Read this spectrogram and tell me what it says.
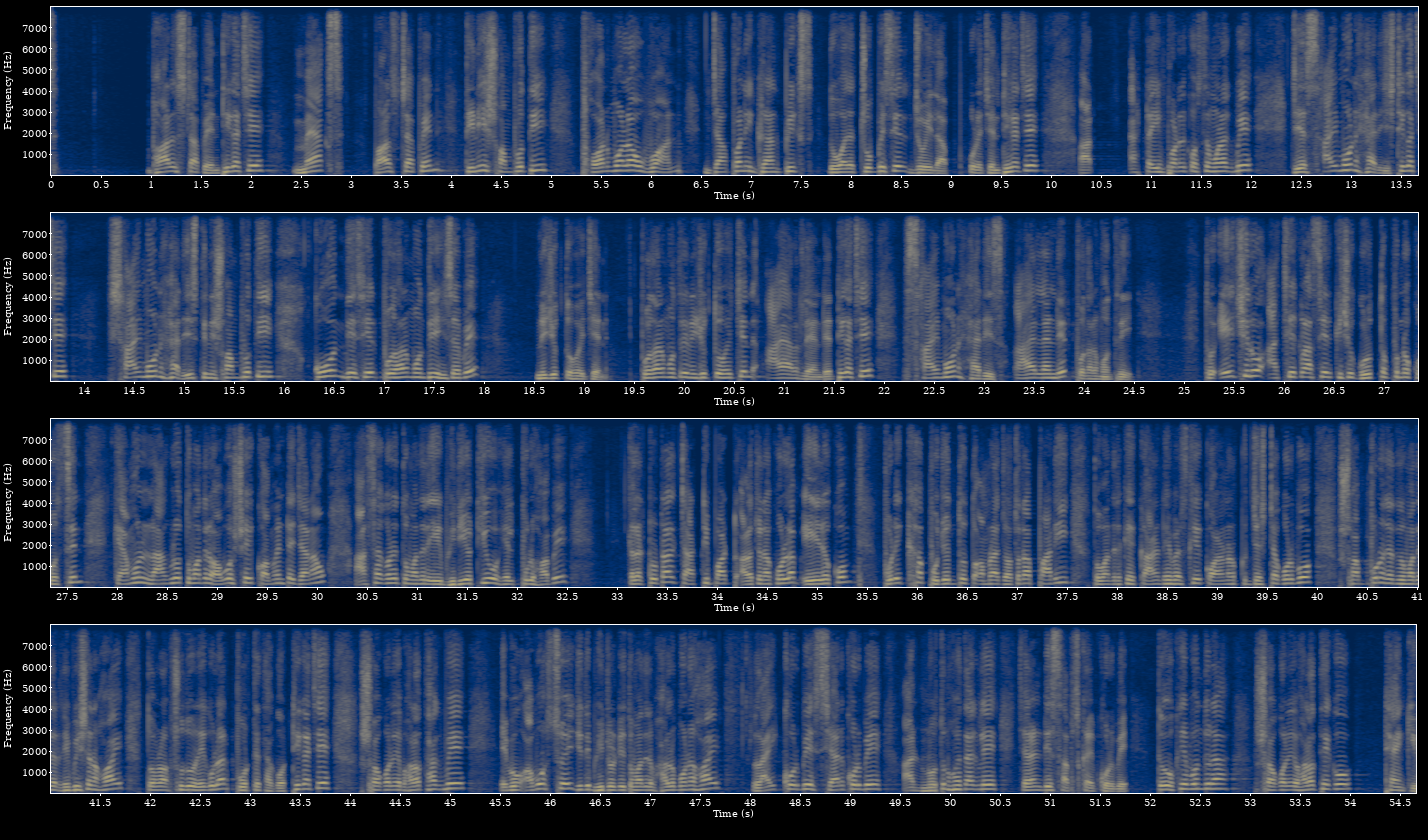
ভারস্টাপেন ঠিক আছে? ম্যাক্স ভারস্টাপেন তিনি সম্প্রতি ফর্মুলা ওয়ান জাপানি গ্র্যান্ড পিক্স দু হাজার চব্বিশের জয়লাভ করেছেন, ঠিক আছে? আর একটা ইম্পর্টেন্ট কোশ্চেন মনে রাখবে, যে সাইমন হ্যারিস ঠিক আছে? সাইমন হ্যারিস তিনি সম্প্রতি কোন দেশের প্রধানমন্ত্রী হিসেবে নিযুক্ত হয়েছেন? প্রধানমন্ত্রী নিযুক্ত হয়েছেন আয়ারল্যান্ডের ঠিক আছে? সাইমন হ্যারিস, আয়ারল্যান্ডের প্রধানমন্ত্রী। তো এই ছিল আজকের ক্লাসের কিছু গুরুত্বপূর্ণ কোশ্চেন কেমন লাগল তোমাদের অবশ্যই কমেন্টে জানাও। আশা করে তোমাদের এই ভিডিওটিও হেল্পফুল হবে। তাহলে টোটাল চারটি পার্ট আলোচনা করলাম। এইরকম পরীক্ষা পর্যন্ত তো আমরা যতটা পারি তোমাদেরকে কারেন্ট অ্যাফেয়ার্সকে করানোর চেষ্টা করব। সম্পূর্ণ যাতে তোমাদের রিভিশন হয়, তোমরা শুধু রেগুলার পড়তে থাকো, ঠিক আছে? সকলে ভালো থাকবে এবং অবশ্যই যদি ভিডিওটি তোমাদের ভালো মনে হয় লাইক করবে শেয়ার করবে, আর নতুন হয়ে থাকলে চ্যানেলটি সাবস্ক্রাইব করবে। তো ওকে বন্ধুরা, সকলে ভালো থেকো থ্যাংক ইউ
